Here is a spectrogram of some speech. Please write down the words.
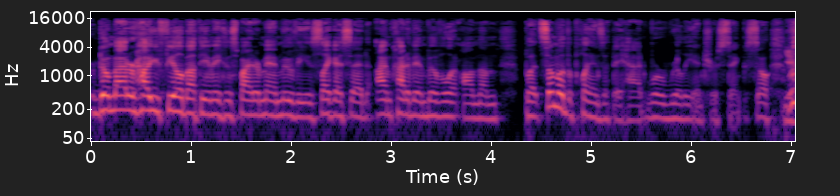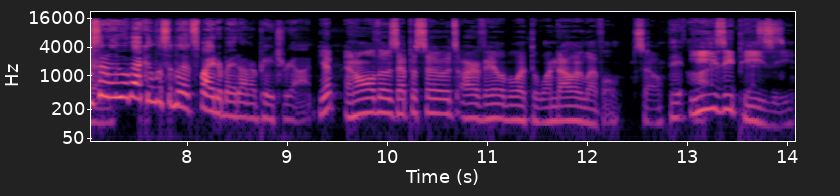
no matter how you feel about the Amazing Spider-Man movies, like I said, I'm kind of ambivalent on them, but some of the plans that they had were really interesting. So listen, to go back and listen to that Spider Bite on our Patreon. Yep, and all those episodes are available at the one dollar level, so They are, easy peasy.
